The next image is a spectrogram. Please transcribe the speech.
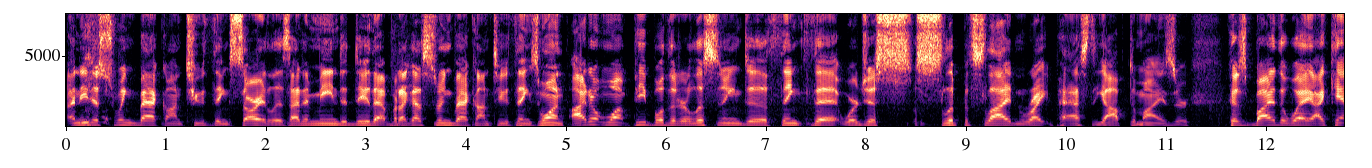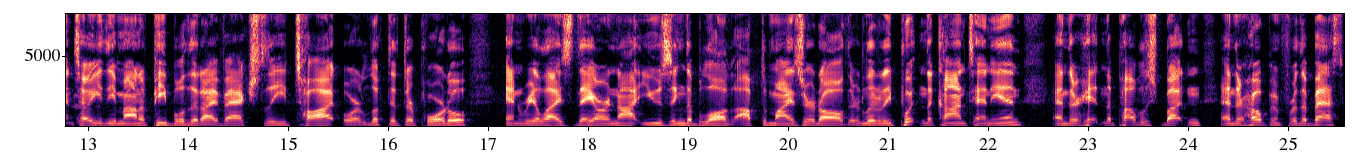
I need to swing back on two things. Sorry, Liz, I didn't mean to do that, but I got to swing back on two things. One, I don't want people that are listening to think that we're just slip and sliding right past the optimizer. Because by the way, I can't tell you the amount of people that I've actually taught or looked at their portal and realized they are not using the blog optimizer at all. They're literally putting the content in and they're hitting the publish button and they're hoping for the best.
